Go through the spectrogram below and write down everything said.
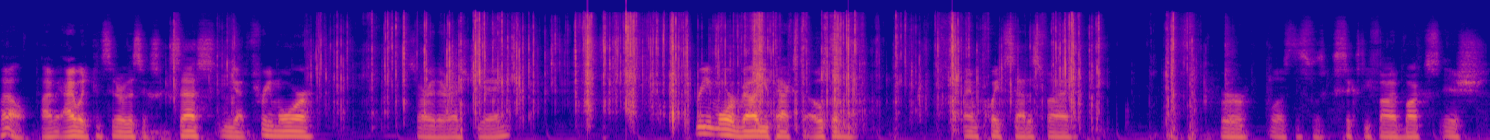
Well, I, mean, I would consider this a success. We got three more. Sorry there, SGA. Three more value packs to open. I am quite satisfied. for was this was 65 bucks ish.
